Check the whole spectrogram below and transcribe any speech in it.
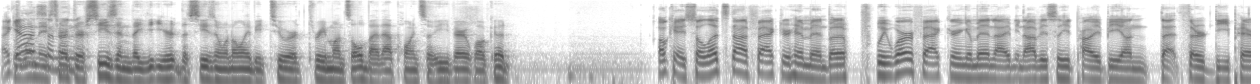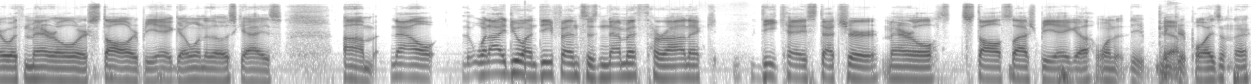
I But guess when they I start mean, their season, the year the season would only be two or three months old by that point, so he very well could. Okay, so let's not factor him in. But if we were factoring him in, I mean, obviously he'd probably be on that third D pair with Merrill or Staal or Biega, one of those guys. Um, now, what I do on defense is Nemeth, Hronek, DK, Stecher, Merrill, Staal slash Biega. One of the pick Yeah. your poison there.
